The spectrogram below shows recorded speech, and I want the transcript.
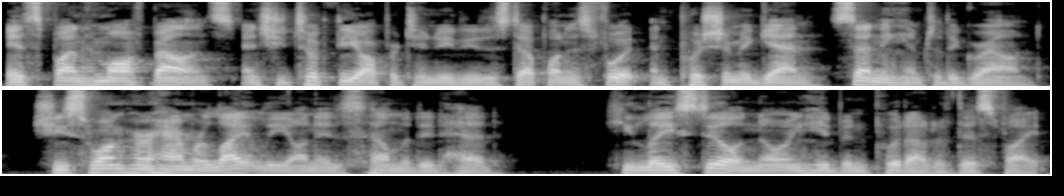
It spun him off balance, and she took the opportunity to step on his foot and push him again, sending him to the ground. She swung her hammer lightly on his helmeted head. He lay still, knowing he had been put out of this fight.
